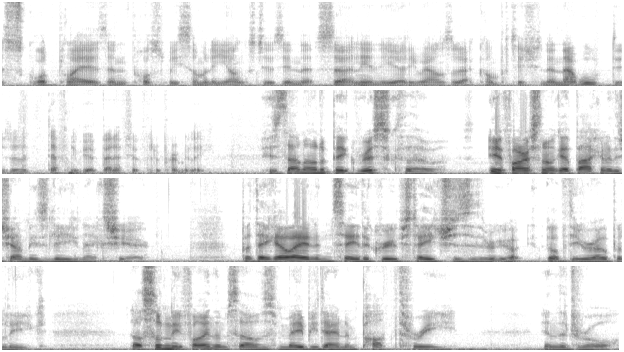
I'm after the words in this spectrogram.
the squad players and possibly some of the youngsters in that certainly in the early rounds of that competition, and that will definitely be a benefit for the Premier League. Is that not a big risk though? If Arsenal get back into the Champions League next year, but they go out and say the group stages of the Europa League, they'll suddenly find themselves maybe down in pot three in the draw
